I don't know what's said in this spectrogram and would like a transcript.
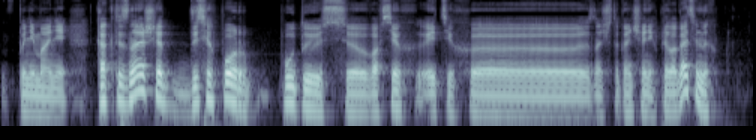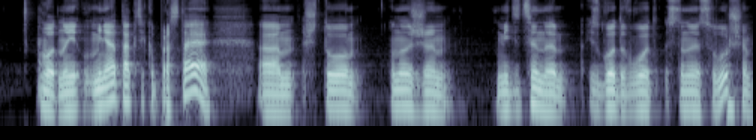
в понимании. Как ты знаешь, я до сих пор путаюсь во всех этих, значит, окончаниях прилагательных. Вот, но у меня тактика простая, что у нас же медицина из года в год становится лучше,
